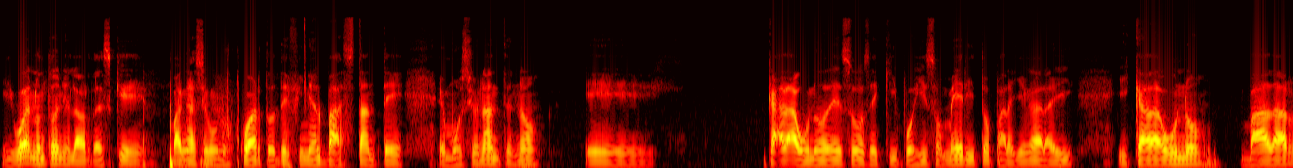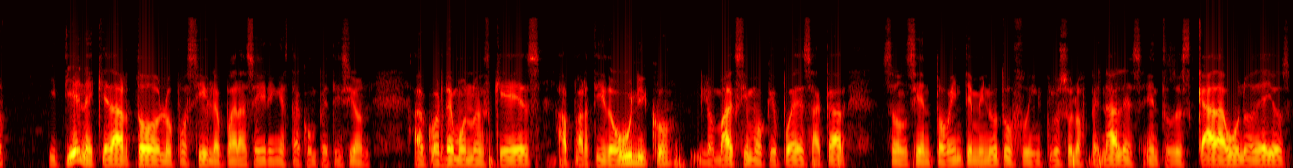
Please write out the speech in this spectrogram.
Y bueno, Antonio, la verdad es que van a ser unos cuartos de final bastante emocionantes, ¿no? Eh, cada uno de esos equipos hizo mérito para llegar ahí y cada uno va a dar y tiene que dar todo lo posible para seguir en esta competición. Acordémonos que es a partido único y lo máximo que puede sacar son 120 minutos o incluso los penales, entonces cada uno de ellos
